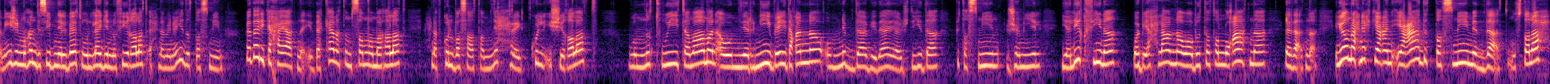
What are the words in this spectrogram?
لما يجي المهندس يبني البيت ونلاقي إنه في غلط إحنا بنعيد التصميم. كذلك حياتنا إذا كانت مصممة غلط إحنا بكل بساطة بنحرق كل إشي غلط وبنطويه تماما أو بنرميه بعيد عنا وبنبدأ بداية جديدة بتصميم جميل يليق فينا وبأحلامنا وبتطلعاتنا لذاتنا. اليوم رح نحكي عن إعادة تصميم الذات. مصطلح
